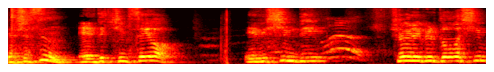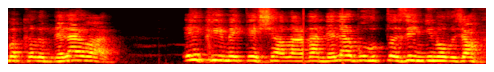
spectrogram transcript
Yaşasın. Evde kimse yok. Evi şimdi şöyle bir dolaşayım bakalım neler var. En kıymetli eşyalardan neler bulup da zengin olacağım.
